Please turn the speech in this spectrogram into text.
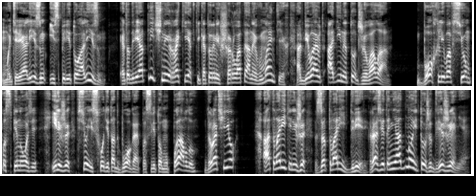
Материализм и спиритуализм — это две отличные ракетки, которыми шарлатаны в мантиях отбивают один и тот же валан. Бог ли во всем по Спинозе, или же все исходит от Бога по святому Павлу? Дурачье! Отворить или же затворить дверь, разве это не одно и то же движение?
